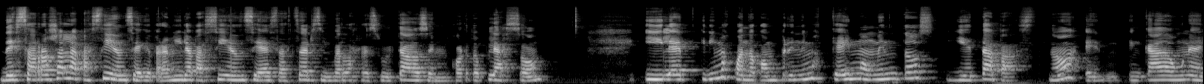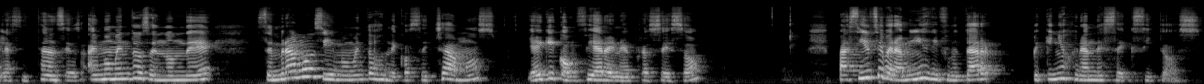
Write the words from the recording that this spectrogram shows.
Desarrollar la paciencia, que para mí la paciencia es hacer sin ver los resultados en el corto plazo. Y la adquirimos cuando comprendemos que hay momentos y etapas, ¿no? En, en cada una de las instancias. Hay momentos en donde sembramos y hay momentos donde cosechamos y hay que confiar en el proceso. Paciencia para mí es disfrutar pequeños grandes éxitos.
